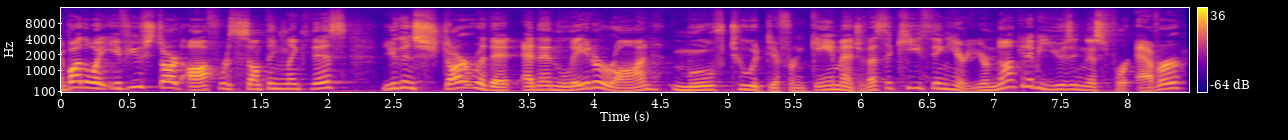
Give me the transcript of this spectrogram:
And by the way, if you start off with something like this, you can start with it and then later on move to a different game engine. That's the key thing here. You're not going to be using this forever.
